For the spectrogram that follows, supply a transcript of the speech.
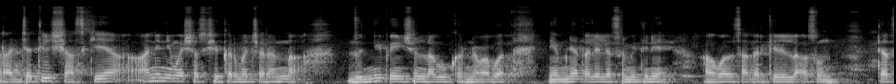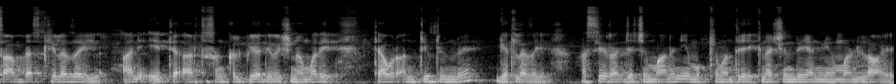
राज्यातील शासकीय आणि निमशासकीय कर्मचाऱ्यांना जुनी पेन्शन लागू करण्याबाबत नेमण्यात आलेल्या समितीने अहवाल सादर केलेला असून त्याचा अभ्यास केला जाईल आणि येत्या अर्थसंकल्पीय अधिवेशनामध्ये त्यावर अंतिम निर्णय घेतला जाईल असे राज्याचे माननीय मुख्यमंत्री एकनाथ शिंदे यांनी म्हणलं आहे.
